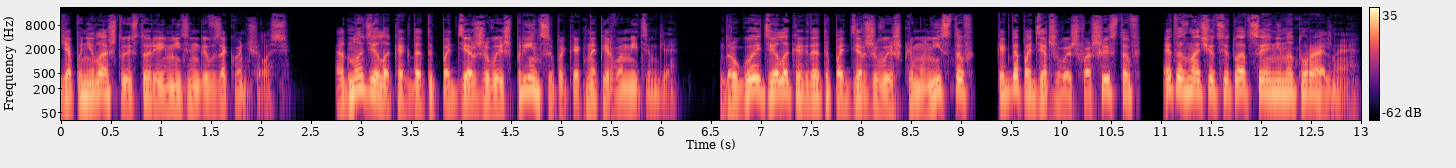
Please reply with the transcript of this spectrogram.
я поняла, что история митингов закончилась. Одно дело, когда ты поддерживаешь принципы, как на первом митинге. Другое дело, когда ты поддерживаешь коммунистов, когда поддерживаешь фашистов, это значит ситуация ненатуральная.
